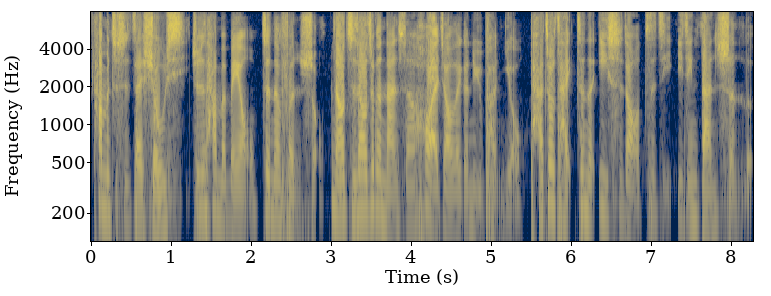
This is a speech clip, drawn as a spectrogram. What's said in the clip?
他们只是在休息，就是他们没有真的分手。然后直到这个男生后来交了一个女朋友，他就才真的意识到自己已经单身了。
